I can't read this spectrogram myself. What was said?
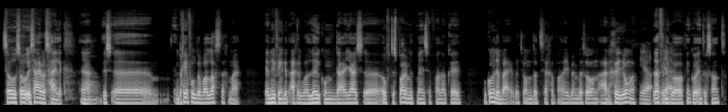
Zo, zo is hij waarschijnlijk. Ja. Ja. Dus in het begin vond ik dat wel lastig, maar ja, nu vind ik het eigenlijk wel leuk om daar juist over te sparren met mensen. Van oké, hoe kom je erbij? Weet je, om dat te zeggen van hey, je bent best wel een aardige jongen. ja, Dat vind, ja. ik, wel, vind ik wel interessant.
